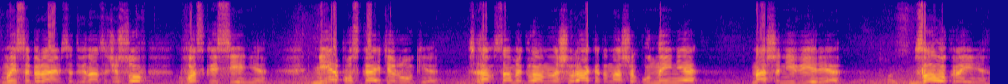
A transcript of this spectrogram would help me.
мы собираемся 12 часов в воскресенье. Не опускайте руки. Са- Самый главный наш враг это наше уныние, наше неверие. Слава Украине!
